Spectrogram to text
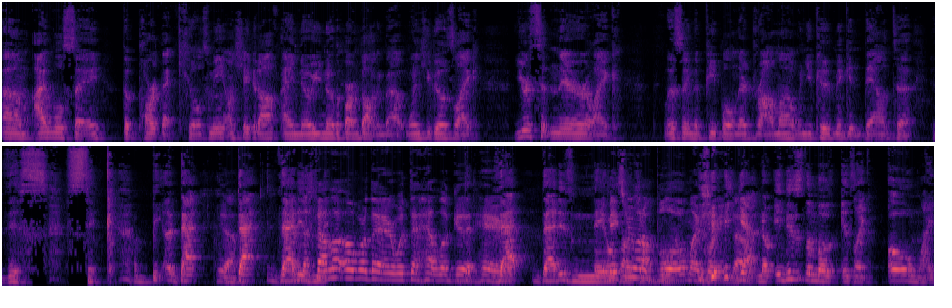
Um, I will say the part that kills me on Shake It Off. I know you know the part I'm talking about when she goes like, "You're sitting there like listening to people and their drama when you could have been getting down to this sick be- uh, that Yeah. that that and is the fella over there with the hella good hair. that that is nailed. It makes me wanna blow my brains out. yeah, no, it is the most. It's like oh my.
